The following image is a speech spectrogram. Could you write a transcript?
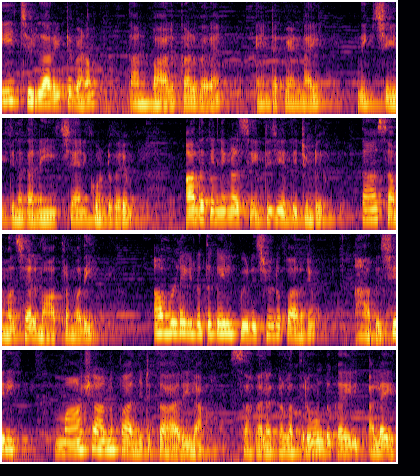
ഈ ചുരിദാർ ഇട്ട് വേണം താൻ പാലക്കാട് വരാൻ എന്റെ പെണ്ണായി നിശ്ചയത്തിന് തന്നെ ഈച്ചാൻ കൊണ്ടുവരും. അതൊക്കെ ഞങ്ങൾ സെറ്റ് ചെയ്തിട്ടുണ്ട്. താൻ സമ്മതിച്ചാൽ മാത്രം മതി. അവളുടെ ഇടത് കയ്യിൽ പിടിച്ചുകൊണ്ട് പറഞ്ഞു അത് ശരി. മാഷാന്ന് പറഞ്ഞിട്ട് കാര്യമില്ല. സകല കള്ളത്തരവും ഉണ്ട് കയ്യിൽ അല്ലേ?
